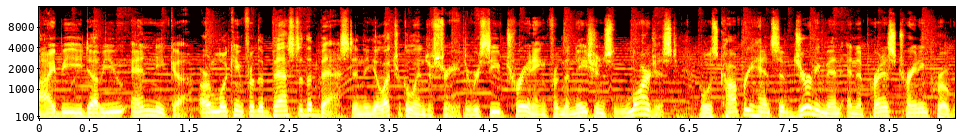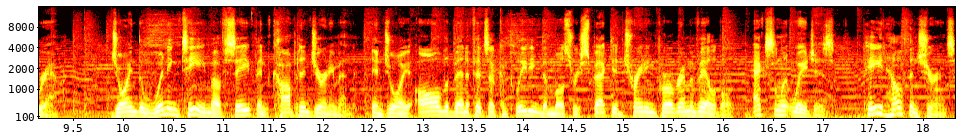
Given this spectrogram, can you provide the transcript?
IBEW and NECA are looking for the best of the best in the electrical industry to receive training from the nation's largest, most comprehensive journeyman and apprentice training program. Join the winning team of safe and competent journeymen. Enjoy all the benefits of completing the most respected training program available excellent wages, paid health insurance,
